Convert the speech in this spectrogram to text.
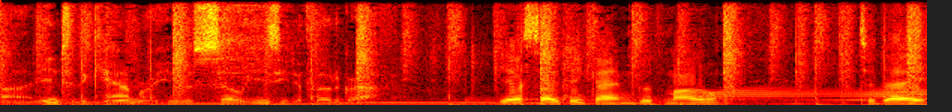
uh, into the camera. He was so easy to photograph. Yes, I think I'm good model. Today,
